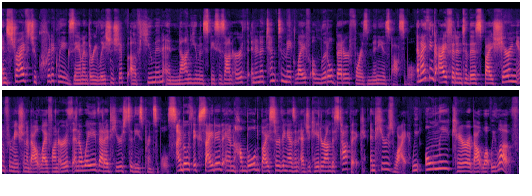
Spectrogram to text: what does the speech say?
and strives to critically examine the relationship of human and non human species on Earth in an attempt to make life a little better for as many as possible. And I think I fit into this by sharing information about life on Earth in a way that adheres to these principles. I'm both excited and humbled by serving as an educator on this topic, and here's why. We only care about what we love,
